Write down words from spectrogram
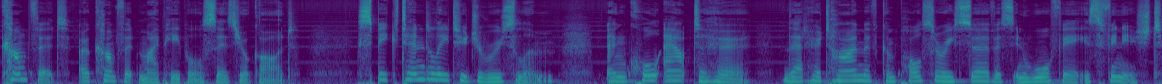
Comfort, O comfort my people, says your God. Speak tenderly to Jerusalem, and call out to her that her time of compulsory service in warfare is finished,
